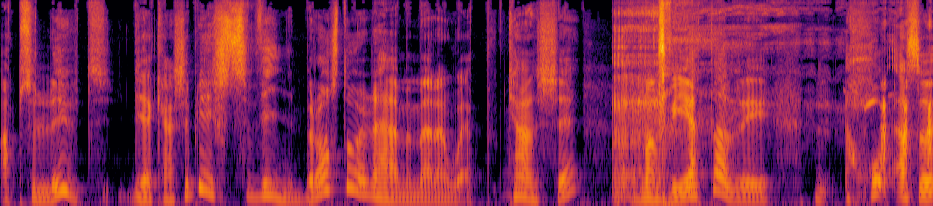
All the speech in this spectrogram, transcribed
Absolut, det kanske blir svinbra story det här med Madame Webb Kanske, man vet aldrig Alltså,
